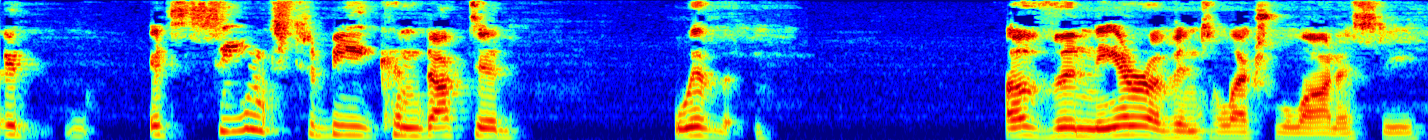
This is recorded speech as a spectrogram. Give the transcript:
it it seemed to be conducted with a veneer of intellectual honesty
